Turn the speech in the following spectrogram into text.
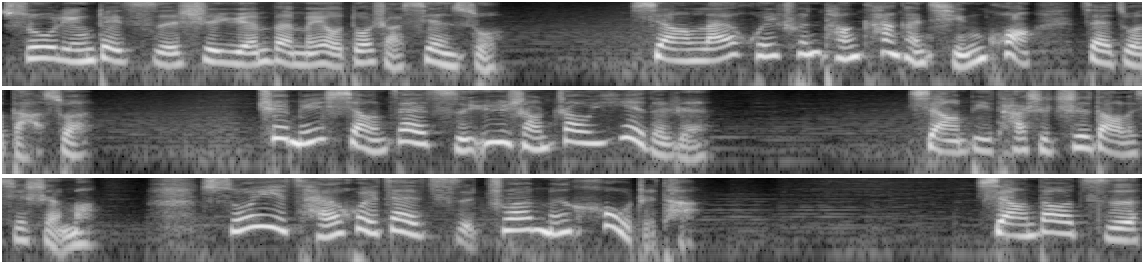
苏玲对此事原本没有多少线索，想来回春堂看看情况再做打算，却没想在此遇上赵烨的人，想必他是知道了些什么，所以才会在此专门候着他。想到此，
